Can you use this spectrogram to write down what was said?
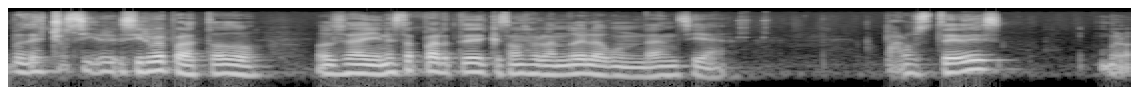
pues de hecho sirve para todo. O sea, y en esta parte que estamos hablando de la abundancia, para ustedes, bueno,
